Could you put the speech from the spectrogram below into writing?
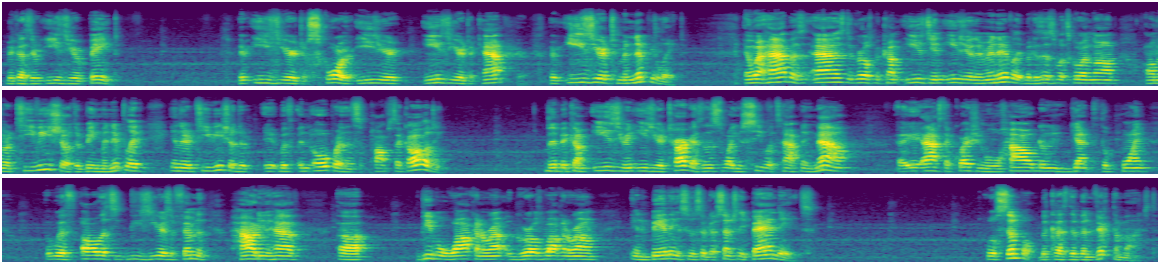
Because they're easier bait. They're easier to score. They're easier, easier to capture. They're easier to manipulate. And what happens as the girls become easier and easier to manipulate, because this is what's going on on their TV shows. They're being manipulated in their TV shows with an Oprah and this pop psychology. They become easier and easier targets, and this is why you see what's happening now. You ask the question, well, how do you get to the point with all this, these years of feminism? How do you have uh, people walking around, girls walking around in bathing suits that are essentially band-aids? Well, simple, because they've been victimized.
